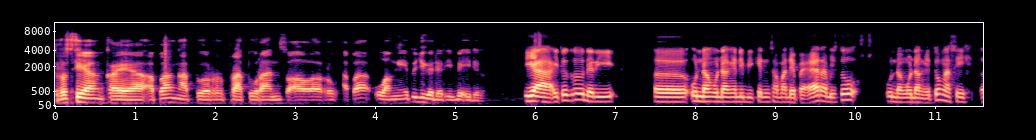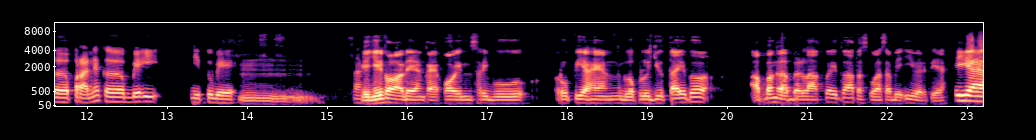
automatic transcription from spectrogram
Terus yang kayak apa ngatur peraturan soal apa uangnya itu juga dari BI deh. Iya, itu tuh dari uh, undang-undang yang dibikin sama DPR habis itu undang-undang itu ngasih uh, perannya ke BI gitu, B. Hmm. Nah. Ya jadi kalau ada yang kayak koin seribu rupiah yang 20 juta itu apa nggak berlaku itu atas kuasa BI berarti ya? Iya,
